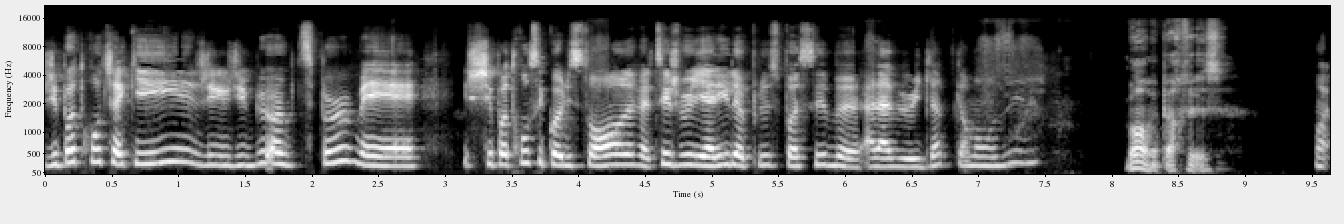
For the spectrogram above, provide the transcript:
J'ai pas trop checké, j'ai vu un petit peu, mais je sais pas trop c'est quoi l'histoire, je veux y aller le plus possible euh, à la l'aveuglette, comme on dit, là. Bon, ben parfait. Ouais.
